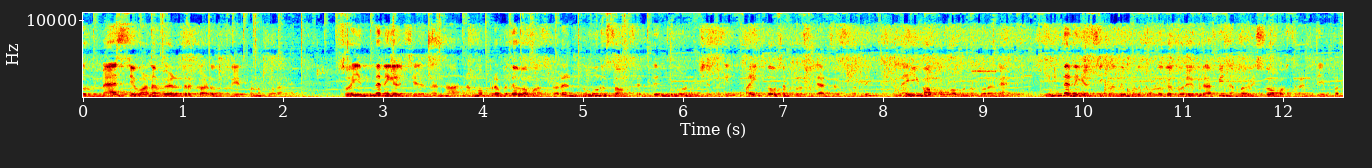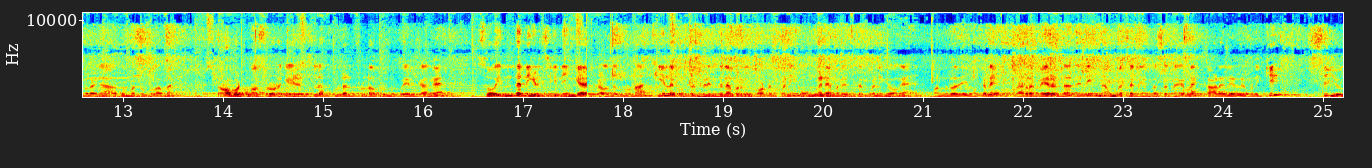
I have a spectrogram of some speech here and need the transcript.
ஒரு மேசிவான வேர்ல்டு ரெக்கார்டும் கிரியேட் பண்ண போகிறாங்க ஸோ இந்த நிகழ்ச்சியில் என்னென்னா நம்ம பிரபுதேவ மாஸ்டரோட நூறு சாங்ஸ் எடுத்து நூறு நிமிஷத்துக்கு ஃபைவ் தௌசண்ட் ப்ளஸ் டான்சர்ஸ் வந்து லைவாக பர்ஃபார்ம் பண்ண போகிறாங்க இந்த நிகழ்ச்சிக்கு வந்து முழுக்க முழுக்க கொரியோகிராஃபி நம்ம விஸ்வ மாஸ்டர் டீம் பண்ணுறாங்க அது மட்டும் இல்லாமல் ராபர்ட் மாஸ்டரோட கைடன்ஸில் ஃபுல் அண்ட் ஃபுல்லாக கொண்டு போயிருக்காங்க. ஸோ இந்த நிகழ்ச்சிக்கு நீங்கள் கலந்துக்கணும்னா கீழே கொடுத்துருக்க இந்த நம்பருக்கு காண்டாக்ட் பண்ணி உங்கள் நம்பர் ரெஜிஸ்டர் பண்ணிக்கோங்க. மன்னுரதி மக்களே வர மே ரெண்டாம் தேதி நம்ம சென்னை பசங்க நகரில் காலையில் ஏழு மணிக்கு சி யூ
